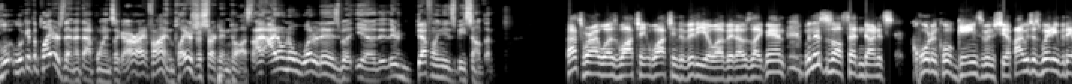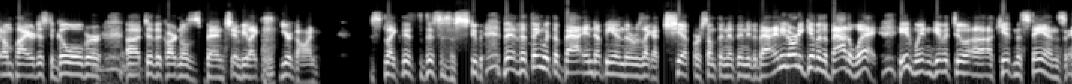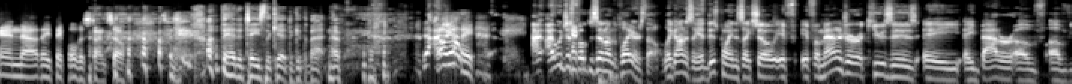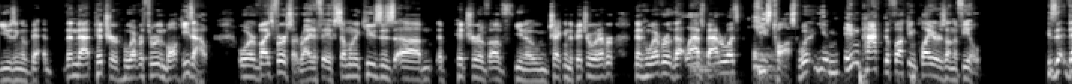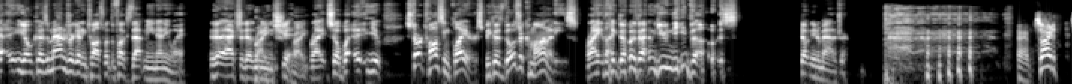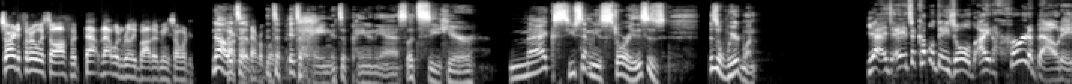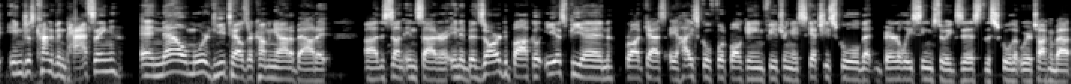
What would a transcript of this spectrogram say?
look at the players then at that point. It's like, all right, fine. The players just start getting tossed. I, I don't know what it is, but you know, there definitely needs to be something. That's where I was watching watching the video of it. I was like, man, when this is all said and done, it's quote unquote gamesmanship. I was just waiting for the umpire just to go over uh, to the Cardinals bench and be like, "You're gone." Like this this is a stupid the the thing with the bat ended up being there was like a chip or something at the end of the bat and he'd already given the bat away. He'd went and give it to a, a kid in the stands and uh, they they pulled the stunt so. I hope they had to tase the kid to get the bat. Oh yeah they, I, I would just focus in on the players though. Like honestly at this point it's like so if if a manager accuses a a batter of of using a bat then that pitcher whoever threw the ball he's out or vice versa, right? If, if someone accuses um, a pitcher of, of, you know, checking the pitcher or whatever, then whoever that last batter was, he's tossed. What you, impact the fucking players on the field? Is that, that you know, because a manager getting tossed, what the fuck does that mean anyway? It actually doesn't right, mean shit, right? Right. So, but uh, you start tossing players because those are commodities, right? Like those, that, you need those. Don't need a manager. Sorry to sorry to throw us off, but that that one really bothered me. So I wanted to no, it's a it's a it's a pain. It's a pain in the ass. Let's see here. Max, you sent me a story. This is this is a weird one. Yeah, it's, it's a couple days old. I'd heard about it in just kind of in passing, and now more details are coming out about it. Uh, this is on Insider. In a bizarre debacle, ESPN broadcasts a high school football game featuring a sketchy school that barely seems to exist. The school that we were talking about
